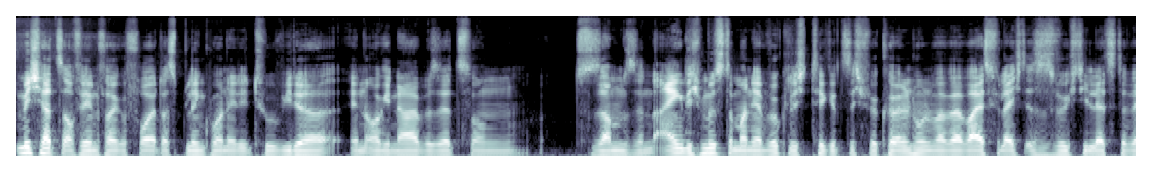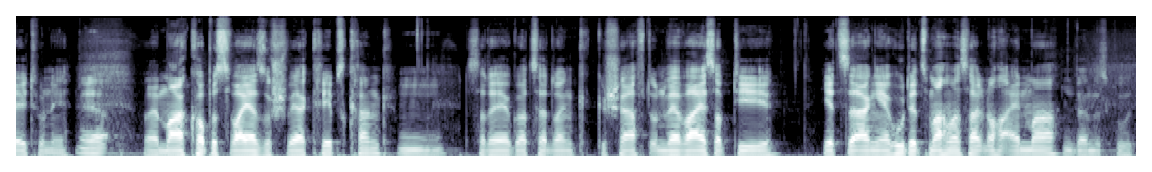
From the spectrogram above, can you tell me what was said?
Mich hat es auf jeden Fall gefreut, dass Blink 182 wieder in Originalbesetzung zusammen sind. Eigentlich müsste man ja wirklich Tickets sich für Köln holen, weil wer weiß, vielleicht ist es wirklich die letzte Welttournee. Ja. Weil Mark Hoppes war ja so schwer krebskrank. Mhm. Das hat er ja Gott sei Dank geschafft. Und wer weiß, ob die jetzt sagen, ja gut, jetzt machen wir es halt noch einmal. Und dann ist gut.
